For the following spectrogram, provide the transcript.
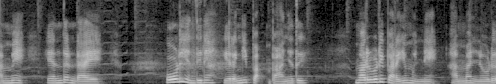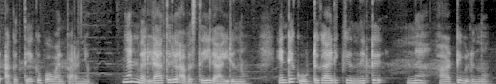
അമ്മേ എന്തുണ്ടായേ? ഓളി എന്തിനാ ഇറങ്ങി പാഞ്ഞത്? മറുപടി പറയും മുന്നേ അമ്മ എന്നോട് അകത്തേക്ക് പോവാൻ പറഞ്ഞു. ഞാൻ വല്ലാത്തൊരു അവസ്ഥയിലായിരുന്നു. എന്റെ കൂട്ടുകാരിക്ക് എന്നിട്ട് ഇന്ന് ആട്ടിവിടുന്നു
